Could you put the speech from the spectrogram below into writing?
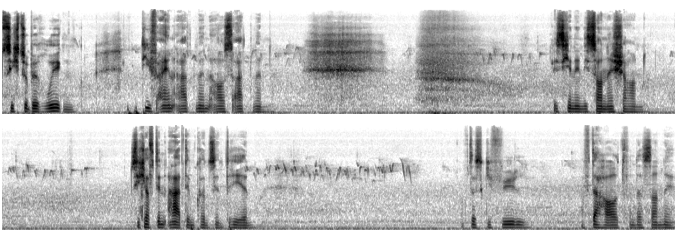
sich zu beruhigen. Tief einatmen, ausatmen. Bisschen in die Sonne schauen sich auf den Atem konzentrieren, auf das Gefühl auf der Haut von der Sonne.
